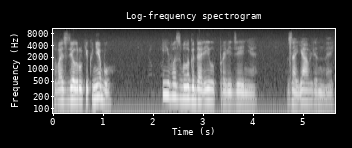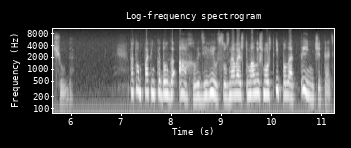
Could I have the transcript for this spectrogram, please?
то воздел руки к небу и возблагодарил провидение, заявленное чудо. Потом папенька долго ахал и дивился, узнавая, что малыш может и по латыни читать,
